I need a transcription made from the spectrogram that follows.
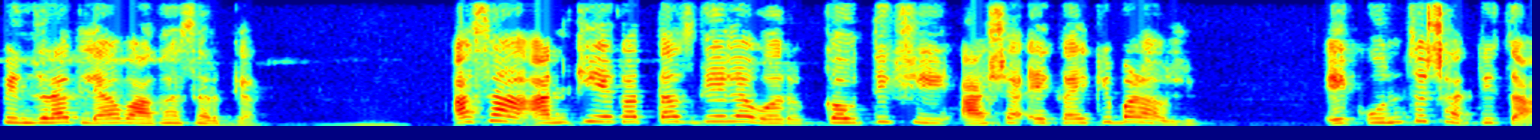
पिंजरातल्या वाघासारख्या. असा आणखी एका तास गेल्यावर कौतिकशी आशा एकाएकी बळावली. एक उंच छातीचा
